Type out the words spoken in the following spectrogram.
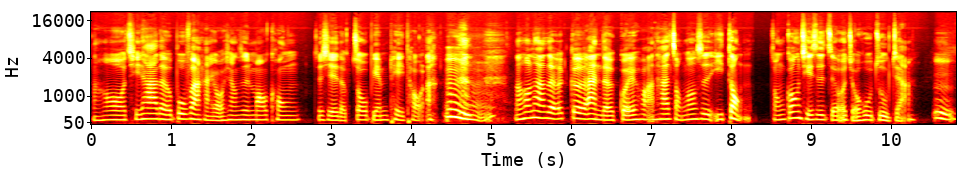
然后其他的部分还有像是猫空这些的周边配套啦。嗯，然后它的个案的规划，它总共是一栋，总共其实只有九户住家，嗯。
